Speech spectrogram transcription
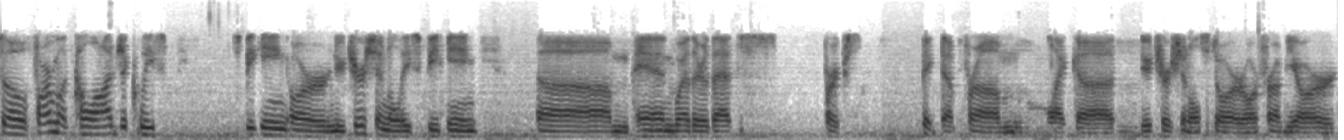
so, pharmacologically speaking, or nutritionally speaking, um, and whether that's perks picked up from like a nutritional store or from your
